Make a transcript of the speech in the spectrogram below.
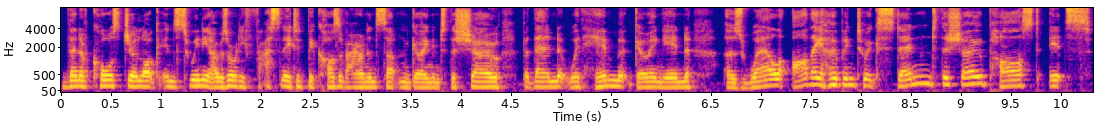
Then, of course, Joe Locke in Sweeney, I was already fascinated because of Aaron and Sutton going into the show, but then with him going in as well, are they hoping to extend the show past its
